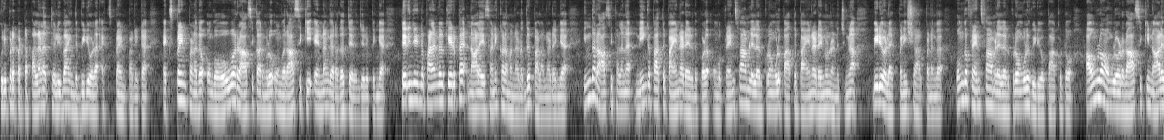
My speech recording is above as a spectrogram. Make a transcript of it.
குறிப்பிடப்பட்ட பலனை தெளிவாக இந்த வீடியோவில் எக்ஸ்பிளைன் பண்ணிட்டேன். எக்ஸ்பிளைன் பண்ணதை உங்கள் ஒவ்வொரு ராசிக்காரங்களும் உங்கள் ராசிக்கு என்னங்கிறத தெரிஞ்சிருப்பீங்க. தெரிஞ்ச இந்த பலன்களுக்கேற்ப நாளைய சனிக்கிழமை நடந்து பலனடைங்க இந்த ராசி பலனை நீங்கள் பார்த்து பயனடைகிறது போல் உங்கள் ஃப்ரெண்ட்ஸ் ஃபேமிலியில் இருக்கிறவங்களும் பார்த்து பயனடையணும்னு நினச்சிங்கன்னா வீடியோ லைக் பண்ணி ஷேர் பண்ணுங்கள் உங்கள் ஃப்ரெண்ட்ஸ் ஃபேமிலியில் இருக்கிறவங்களும் வீடியோ பார்க்கட்டும். அவங்களும் அவங்களோட ராசிக்கு நாளை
